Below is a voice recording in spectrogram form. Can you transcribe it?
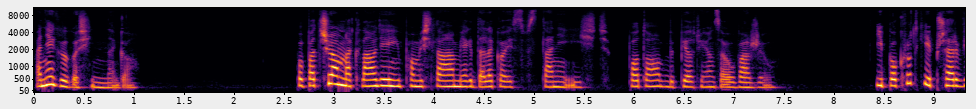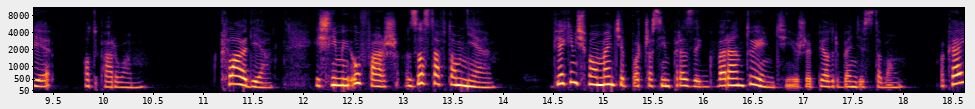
a nie kogoś innego. Popatrzyłam na Klaudię i pomyślałam, jak daleko jest w stanie iść, po to, by Piotr ją zauważył. I po krótkiej przerwie odparłam. Klaudia, jeśli mi ufasz, zostaw to mnie. W jakimś momencie podczas imprezy gwarantuję ci, że Piotr będzie z tobą. Okay?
